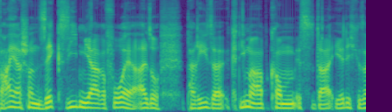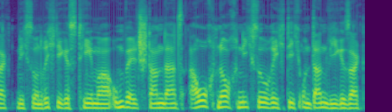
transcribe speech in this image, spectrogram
war ja schon sechs, sieben Jahre vorher. Also Pariser Klimaabkommen ist da ehrlich gesagt nicht so ein richtiges Thema. Umweltstandards auch noch nicht so richtig. Und dann, wie gesagt,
